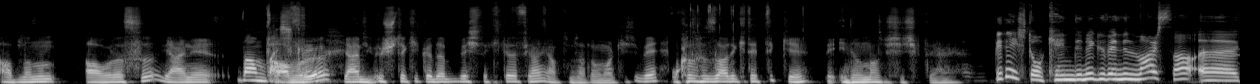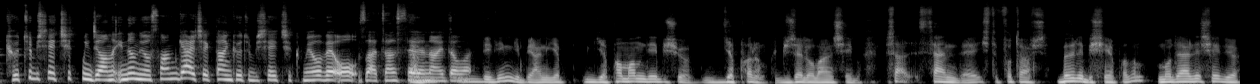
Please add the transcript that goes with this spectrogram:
ablanın aurası yani Bambaşka. tavrı yani 3 dakikada 5 dakikada falan yaptım zaten o makyajı ve o kadar hızlı hareket ettik ki ve inanılmaz bir şey çıktı yani. Bir de işte o kendine güvenin varsa e, kötü bir şey çıkmayacağına inanıyorsan gerçekten kötü bir şey çıkmıyor ve o zaten Serenay'da Yani var. Dediğim gibi yani yap- yapamam diye bir şey yok. Yaparım. Güzel olan şey bu. Mesela sen de işte fotoğrafçı böyle bir şey yapalım. Modelde şey diyor.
